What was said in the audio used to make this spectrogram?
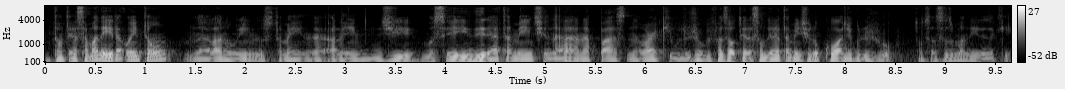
Então tem essa maneira, ou então né, lá no Windows também, né, além de você ir diretamente na, na pasta, no arquivo do jogo e fazer alteração diretamente no código do jogo. Então são essas maneiras aqui.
